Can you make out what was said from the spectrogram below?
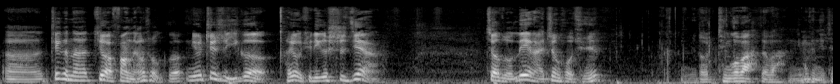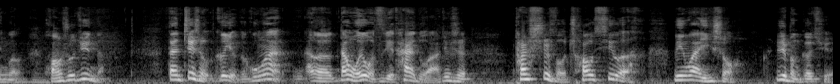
呃，这个呢就要放两首歌，因为这是一个很有趣的一个事件啊，叫做恋爱症候群，你们都听过吧，对吧？你们肯定听过了，黄舒骏的。但这首歌有个公案，呃，但我有我自己态度啊，就是它是否抄袭了另外一首日本歌曲，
